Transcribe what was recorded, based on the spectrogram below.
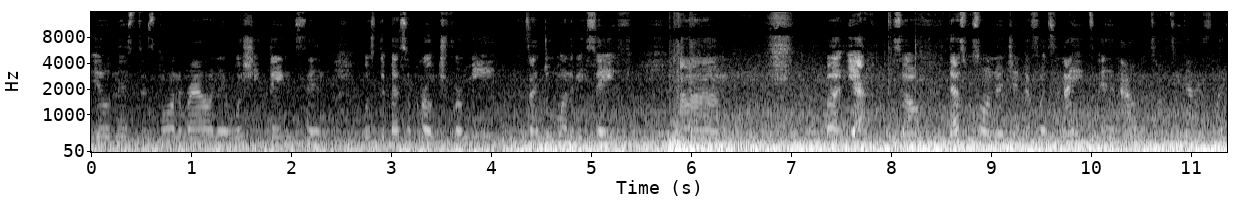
illness that's going around and what she thinks and what's the best approach for me because I do want to be safe. Um, but yeah, so that's what's on the agenda for tonight and I will talk to you guys later.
